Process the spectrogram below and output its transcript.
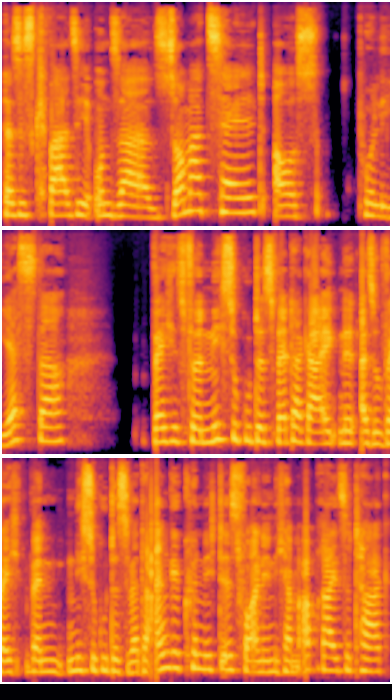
Das ist quasi unser Sommerzelt aus Polyester, welches für nicht so gutes Wetter geeignet, also welch, wenn nicht so gutes Wetter angekündigt ist, vor allem nicht am Abreisetag,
